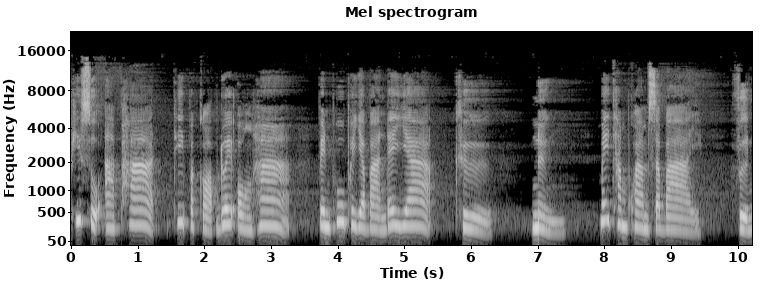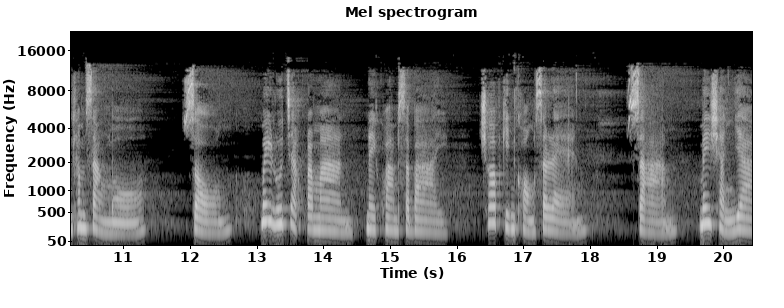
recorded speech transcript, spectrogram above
พิสุอาพาธที่ประกอบด้วยองค์ห้าเป็นผู้พยาบาลได้ยาก คือ 1. ไม่ทำความสบาย ฝืนคำสั่งหมอ 2. ไม่รู้จักประมาณในความสบาย ชอบกินของแสลง 3. ไม่ฉันยา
